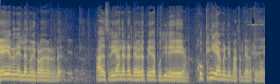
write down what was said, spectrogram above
എ തന്നെ എല്ലാം നോക്കിക്കോളാന്ന് പറഞ്ഞിട്ടുണ്ട്. അത് ശ്രീകാന്ത് ഏട്ടൻ ഡെവലപ്പ് ചെയ്ത പുതിയൊരു എ ആണ്. കുക്കിംഗ് ചെയ്യാൻ വേണ്ടി മാത്രം ഡെവലപ്പ് ചെയ്ത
